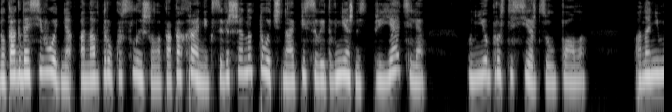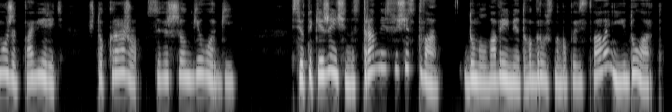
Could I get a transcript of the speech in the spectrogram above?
Но когда сегодня она вдруг услышала, как охранник совершенно точно описывает внешность приятеля, у нее просто сердце упало. Она не может поверить, что кражу совершил Георгий. Все-таки женщины — странные существа, думал во время этого грустного повествования Эдуард.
